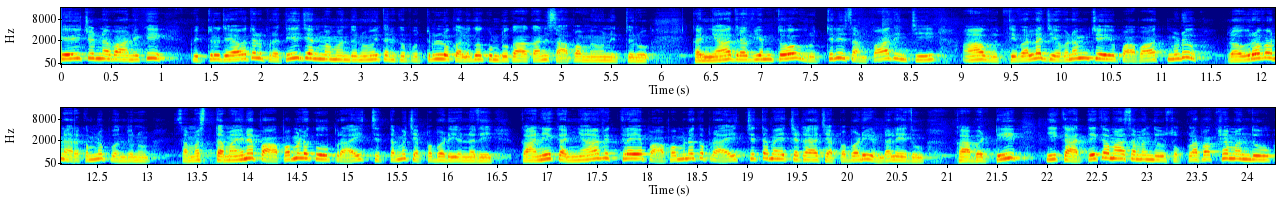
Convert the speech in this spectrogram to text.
చేయుచున్న వానికి పితృదేవతలు ప్రతి జన్మమందును ఇతనికి పుత్రులు కలుగకుండు కాకని శాపమునిత్తురు కన్యాద్రవ్యంతో వృత్తిని సంపాదించి ఆ వృత్తి వల్ల జీవనం చేయు పాపాత్ముడు రౌరవ నరకమును పొందును. సమస్తమైన పాపములకు ప్రాయశ్చిత్తము చెప్పబడి ఉన్నది. కానీ కన్యా విక్రయ పాపమునకు ప్రాయశ్చిత్తమేచ్చట చెప్పబడి ఉండలేదు. కాబట్టి ఈ కార్తీక మాసమందు శుక్లపక్షమందు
